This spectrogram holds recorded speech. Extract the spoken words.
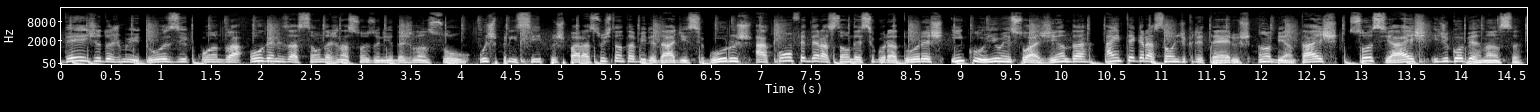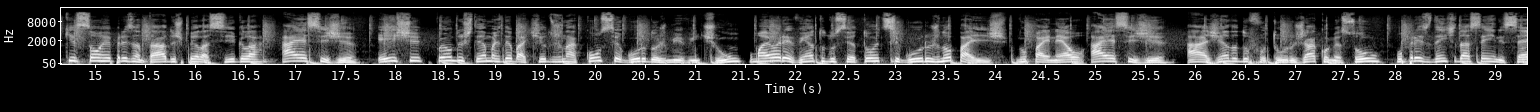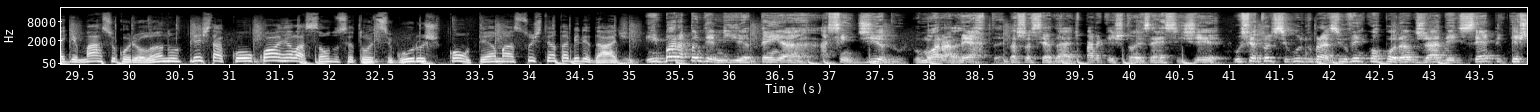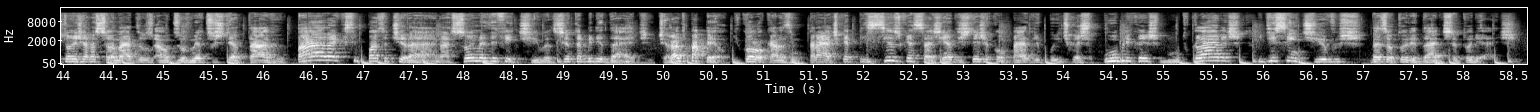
Desde 2012, quando a Organização das Nações Unidas lançou os princípios para a sustentabilidade em seguros, a Confederação das Seguradoras incluiu em sua agenda a integração de critérios ambientais, sociais e de governança, que são representados pela sigla ASG. Este foi um dos temas debatidos na Conseguro 2021, o maior evento do setor de seguros no país. No painel ASG, a Agenda do Futuro já começou, o presidente da CNSEG, Márcio Coriolano destacou qual a relação do setor de seguros com o tema sustentabilidade. Embora a pandemia tenha acendido o maior alerta da sociedade para questões ESG, o setor de seguros no Brasil vem incorporando já desde sempre questões relacionadas ao desenvolvimento sustentável para que se possa tirar ações mais efetivas de sustentabilidade, tirar do papel e colocá-las em prática, é preciso que essa agenda esteja acompanhada de políticas públicas muito claras e de incentivos das autoridades setoriais.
